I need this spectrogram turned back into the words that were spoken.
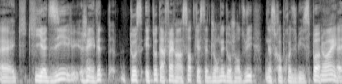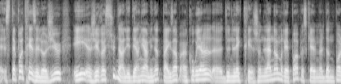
euh, qui, qui a dit J'invite tous et toutes à faire en sorte que cette journée d'aujourd'hui ne se reproduise pas. Ouais. Euh, C'était pas très élogieux. Et j'ai reçu dans les dernières minutes, par exemple, un courriel euh, d'une lectrice. Je ne la nommerai pas parce qu'elle ne me donne pas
